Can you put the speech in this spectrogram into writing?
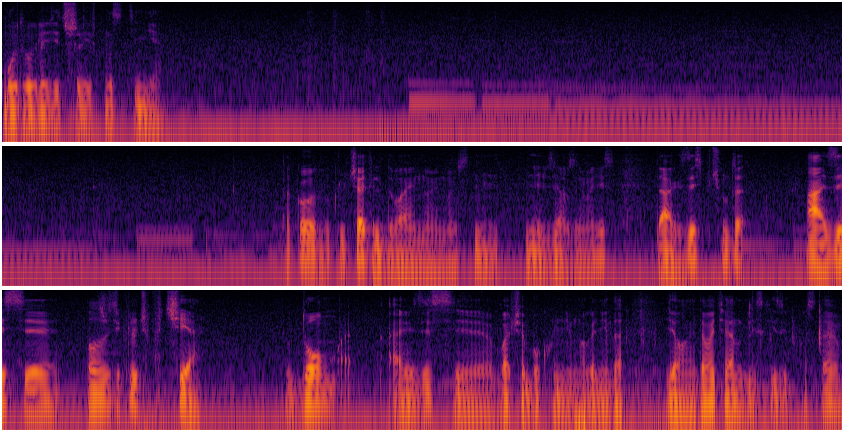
Будет выглядеть шрифт на стене. Такой вот выключатель двойной, но с ним нельзя взаимодействовать. Так, здесь почему-то... А, здесь э, положите ключ в Че. В дом. А здесь э, вообще буквы немного недоделаны. Давайте английский язык поставим.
